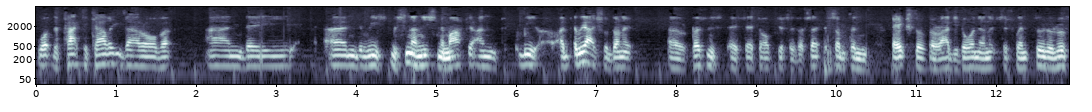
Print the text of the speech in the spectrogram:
what the practicalities are of it, and uh, and we we seen a niche in the market, and we uh, we actually done it our business uh, set up just as a something extra or added on, and it just went through the roof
